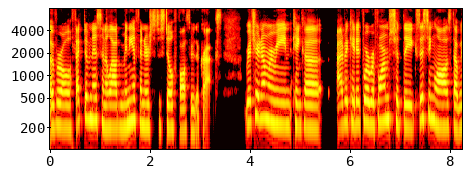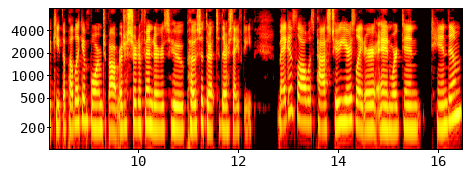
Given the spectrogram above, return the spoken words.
overall effectiveness and allowed many offenders to still fall through the cracks. Richard and Maureen Kanka advocated for reforms to the existing laws that would keep the public informed about registered offenders who pose a threat to their safety. Megan's Law was passed two years later and worked in tandem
